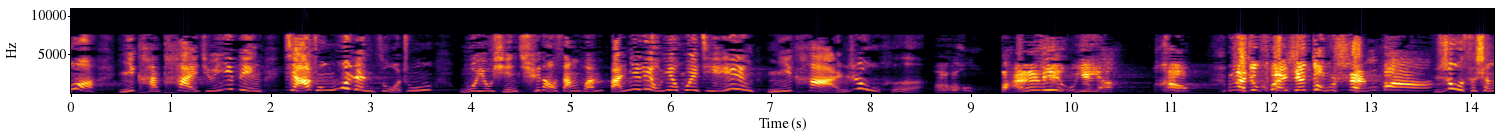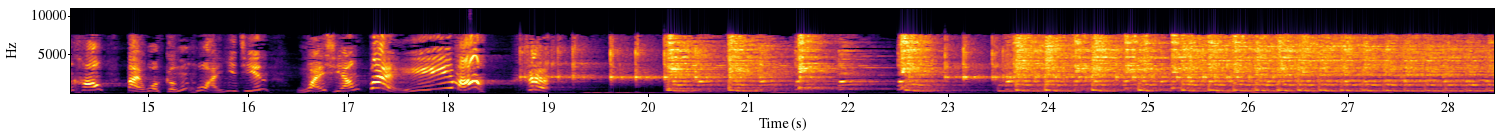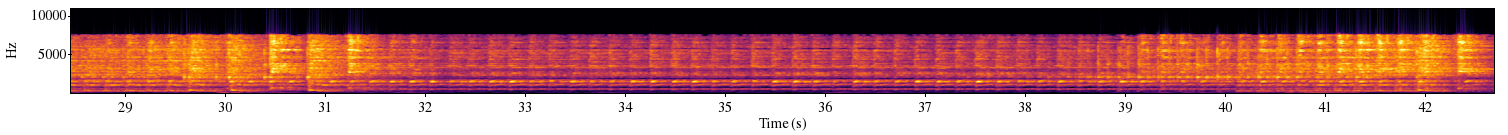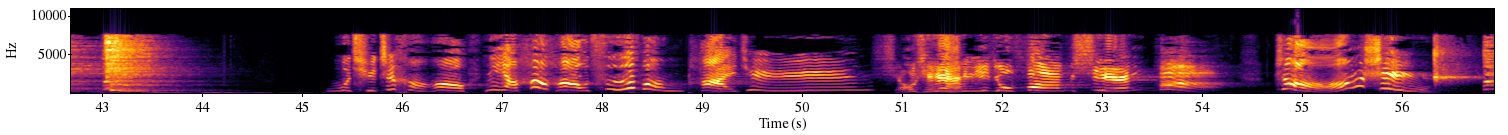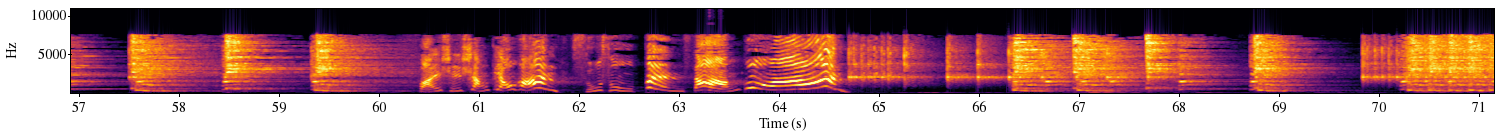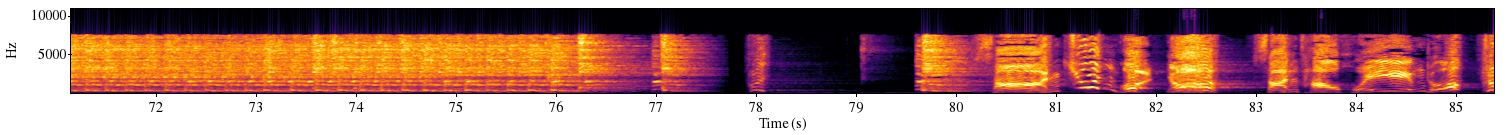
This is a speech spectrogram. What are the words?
你看太君一病，家中无人做主，我有心取到三关，搬你六爷回京，你看如何？哦，搬六爷呀，好。那就快些动身吧。如此甚好，待我更换衣襟，外向备马。是。去之后你要好好侍奉太君。小姐你就放心吧正是。翻身上吊案速速奔丧哎呀三草回应者。是。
